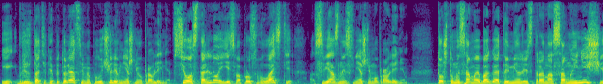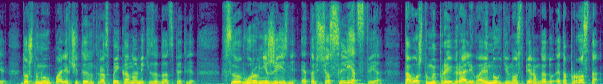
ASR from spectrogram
И в результате капитуляции мы получили внешнее управление. Все остальное есть вопрос власти, связанный с внешним управлением. То, что мы самая богатая в мире страна, самые нищие, то, что мы упали в 14 раз по экономике за 25 лет, в, в уровне жизни, это все следствие того, что мы проиграли войну в 91 году. Это просто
